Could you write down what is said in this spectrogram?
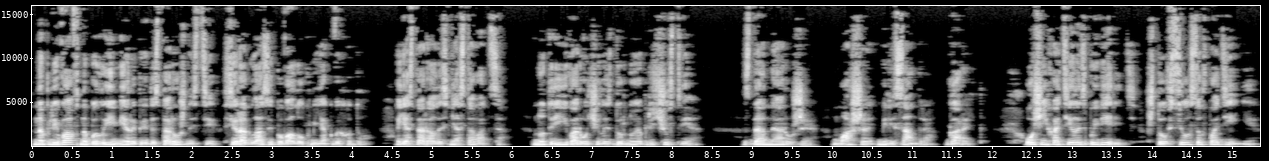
Наплевав на былые меры предосторожности, сероглазый поволок меня к выходу. Я старалась не оставаться. Внутри ворочалось дурное предчувствие. Сданное оружие. Маша Мелисандра. Гарольд. Очень хотелось бы верить, что все совпадение.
